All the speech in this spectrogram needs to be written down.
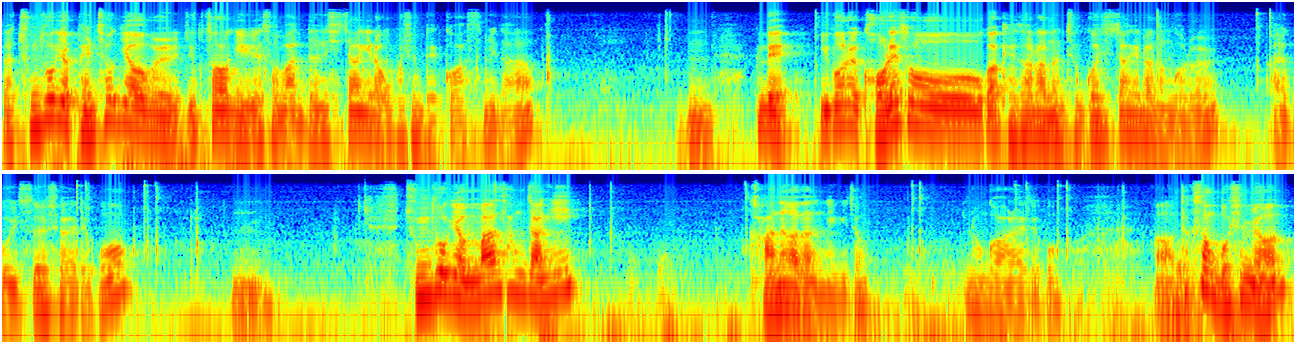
자, 중소기업 벤처기업을 육성하기 위해서 만든 시장이라고 보시면 될 것 같습니다. 음, 근데 이거를 거래소가 개설하는 증권시장이라는 거를 알고 있으셔야 되고, 음, 중소기업만 상장이 가능하다는 얘기죠. 이런 거 알아야 되고, 어, 특성 보시면,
